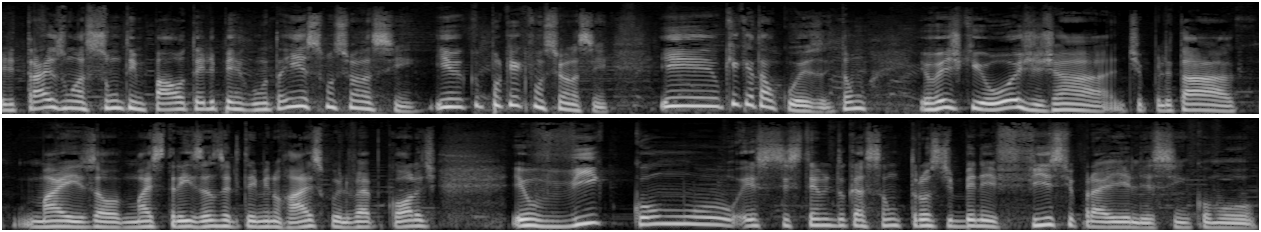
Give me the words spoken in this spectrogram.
ele traz um assunto em pauta, ele pergunta: e isso funciona assim? E por que que funciona assim? E o que que é tal coisa? Então eu vejo que hoje já tipo ele está mais ó, mais três anos ele termina o high school, ele vai para college. Eu vi como esse sistema de educação trouxe de benefício para ele assim como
